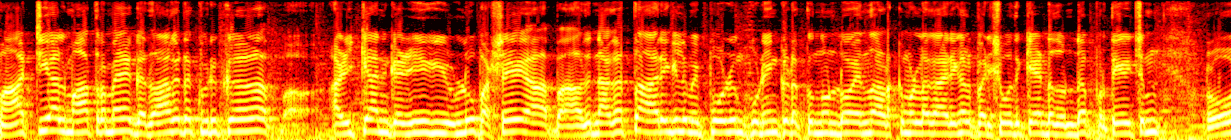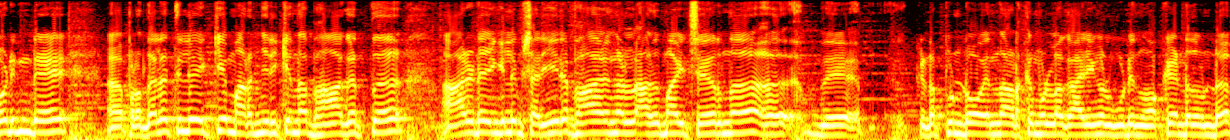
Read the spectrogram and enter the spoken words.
മാറ്റിയാൽ മാത്രമേ ഗതാഗത കുരുക്ക് അഴിക്കാൻ കഴിയുകയുള്ളൂ. പക്ഷേ അതിനകത്ത് ആരെങ്കിലും ഇപ്പോഴും കുണിയും കിടക്കുന്നുണ്ടോ എന്നടക്കമുള്ള കാര്യങ്ങൾ പരിശോധിക്കേണ്ടതുണ്ട്. പ്രത്യേകിച്ചും റോഡിന്റെ പ്രതലത്തിലേക്ക് മറിഞ്ഞിരിക്കുന്ന ഭാഗത്ത് ആരുടെയെങ്കിലും ശരീരഭാഗങ്ങൾ അതുമായി ചേർന്ന് കിടപ്പുണ്ടോ എന്നടക്കമുള്ള കാര്യങ്ങൾ കൂടി നോക്കേണ്ടതുണ്ട്.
